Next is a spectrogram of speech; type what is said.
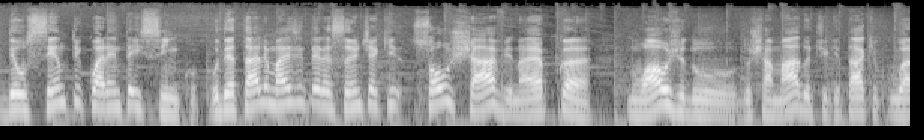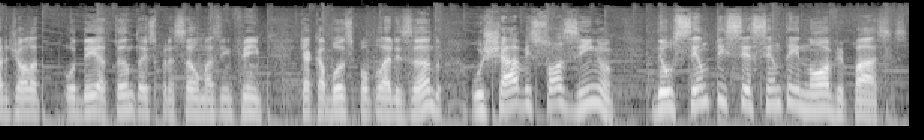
deu 145. O detalhe mais interessante é que só o Xavi, na época no auge do, do chamado tic-tac, o Guardiola odeia tanto a expressão, mas enfim, que acabou se popularizando, o Xavi sozinho deu 169 passes.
